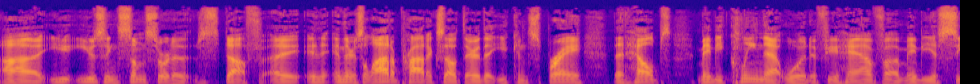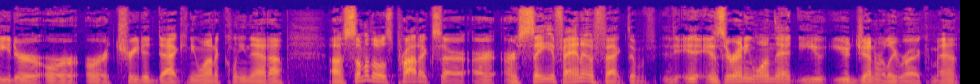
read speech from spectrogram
uh, you, using some sort of stuff, uh, and, and, there's a lot of products out there that you can spray that helps maybe clean that wood if you have uh, maybe a cedar or or a treated deck and you want to clean that up. Uh, some of those products are, are, are safe and effective. Is, is there any one that you, you generally recommend?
